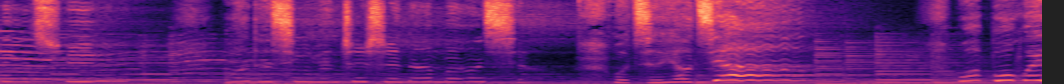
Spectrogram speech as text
里去？我的心愿只是那么小，我只要家，我不会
